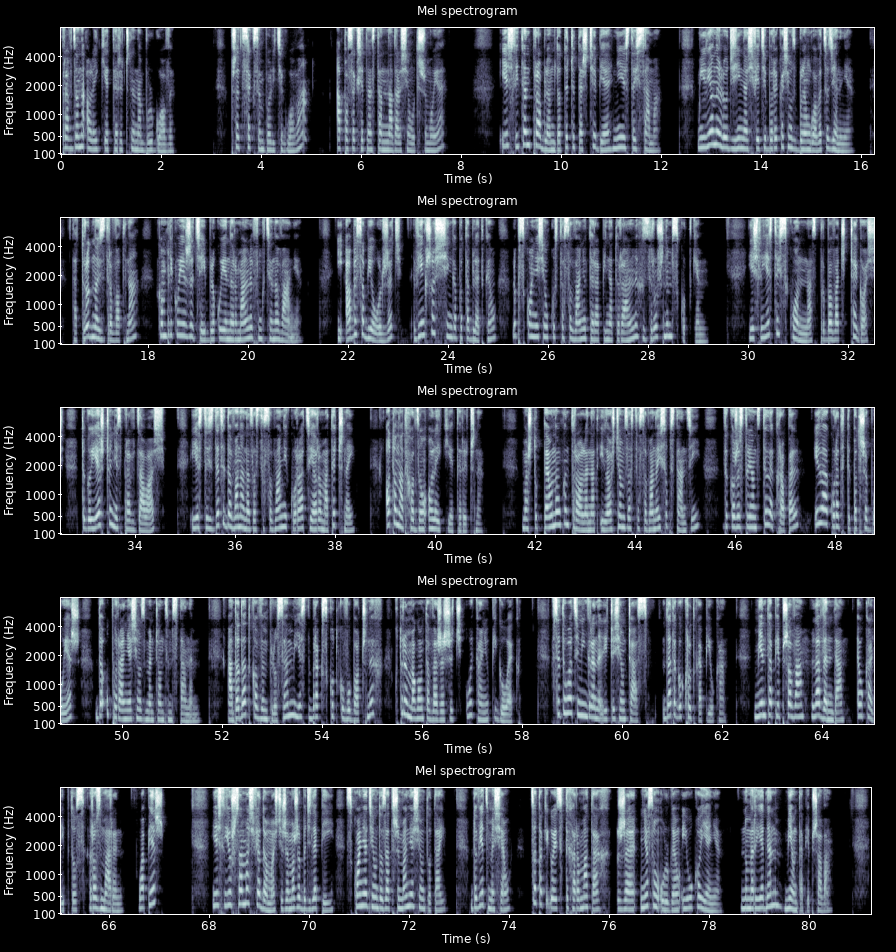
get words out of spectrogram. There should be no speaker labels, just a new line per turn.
Sprawdzone olejki eteryczne na ból głowy. Przed seksem boli cię głowa, a po seksie ten stan nadal się utrzymuje? Jeśli ten problem dotyczy też ciebie, nie jesteś sama. Miliony ludzi na świecie boryka się z bólem głowy codziennie. Ta trudność zdrowotna komplikuje życie i blokuje normalne funkcjonowanie. I aby sobie ulżyć, większość sięga po tabletkę lub skłania się ku stosowaniu terapii naturalnych z różnym skutkiem. Jeśli jesteś skłonna spróbować czegoś, czego jeszcze nie sprawdzałaś, i jesteś zdecydowana na zastosowanie kuracji aromatycznej, oto nadchodzą olejki eteryczne. Masz tu pełną kontrolę nad ilością zastosowanej substancji, wykorzystując tyle kropel, ile akurat ty potrzebujesz do uporania się z męczącym stanem. A dodatkowym plusem jest brak skutków ubocznych, które mogą towarzyszyć łykaniu pigułek. W sytuacji migreny liczy się czas, dlatego krótka piłka. Mięta pieprzowa, lawenda, eukaliptus, rozmaryn. Łapiesz? Jeśli już sama świadomość, że może być lepiej, skłania cię do zatrzymania się tutaj, dowiedzmy się, co takiego jest w tych aromatach, że niosą ulgę i ukojenie. Numer jeden mięta pieprzowa.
